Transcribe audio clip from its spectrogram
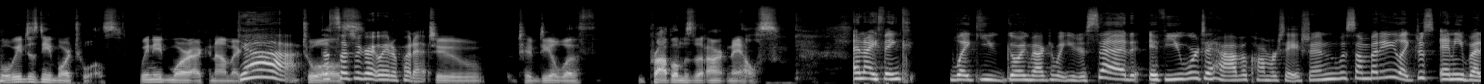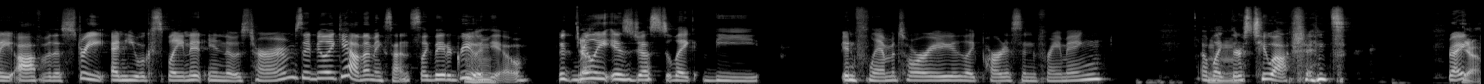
well, we just need more tools. We need more economic yeah, tools that's such a great way to put it. to to deal with problems that aren't nails. And I think, like you going back to what you just said, if you were to have a conversation with somebody, like just anybody off of the street, and you explained it in those terms, they'd be like, "Yeah, that makes sense." Like they'd agree Mhm. with you. It Yeah. really is just like the inflammatory, like partisan framing of like Mhm. there's two options, right? Yeah.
